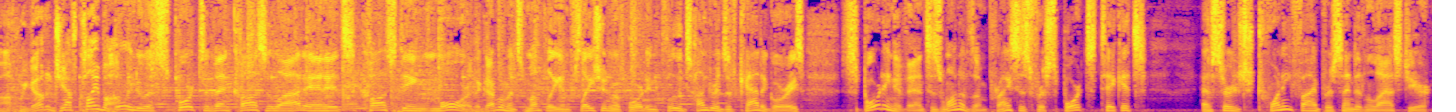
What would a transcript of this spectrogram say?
Off we go to Jeff Clabaugh. Going to a sports event costs a lot, and it's costing more. The government's monthly inflation report includes hundreds of categories. Sporting events is one of them. Prices for sports tickets have surged 25% in the last year.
